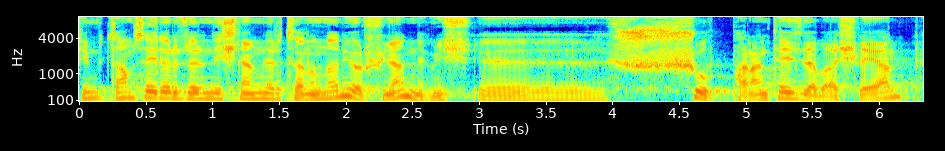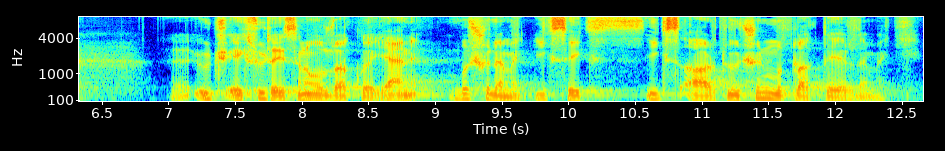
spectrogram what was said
Şimdi tam sayılar üzerinde işlemleri tanımlanıyor filan demiş. Ee, şu parantezle başlayan 3 eksi 3 sayısına uzaklığı. Yani bu şu demek. X, x artı 3'ün mutlak değeri demek.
